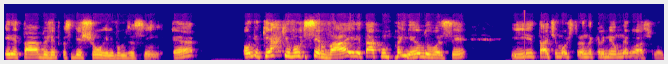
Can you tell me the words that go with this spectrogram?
ele está do jeito que você deixou ele, vamos dizer assim. É onde quer que você vá, ele está acompanhando você e está te mostrando aquele mesmo negócio. Né?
